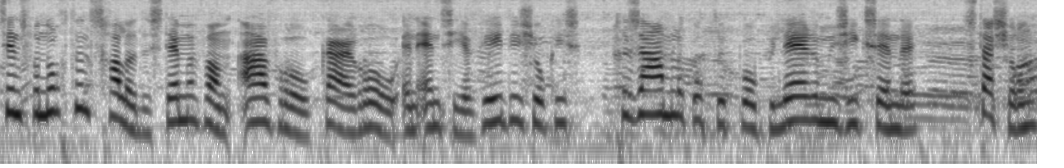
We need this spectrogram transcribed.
Sinds vanochtend schallen de stemmen van AVRO, KRO en NCRV-disjockeys gezamenlijk op de populaire muziekzender Station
